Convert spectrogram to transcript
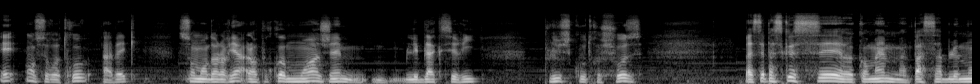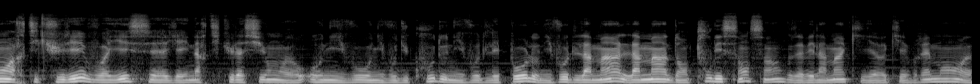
Et on se retrouve avec son Mandalorian. Alors pourquoi moi j'aime les Black Series plus qu'autre chose? Bah, c'est parce que c'est euh, quand même passablement articulé, vous voyez, il y a une articulation euh, au, niveau, au niveau du coude, au niveau de l'épaule, au niveau de la main, la main dans tous les sens, hein. vous avez la main qui, euh, qui est vraiment,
